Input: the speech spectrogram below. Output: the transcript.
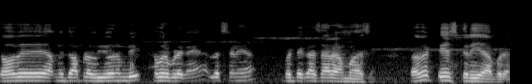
તો હવે અમે તો આપણા વ્યૂઅરને બી ખબર પડે કે અહીંયા લસણિયા બટેકા સારા મળે છે. તો હવે ટેસ્ટ કરીએ આપણે.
